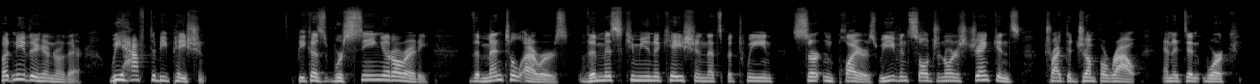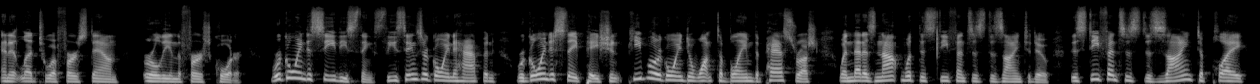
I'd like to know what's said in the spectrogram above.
But neither here nor there. We have to be patient because we're seeing it already. The mental errors, the miscommunication that's between certain players. We even saw Janoris Jenkins tried to jump a route and it didn't work and it led to a first down early in the first quarter. We're going to see these things. These things are going to happen. We're going to stay patient. People are going to want to blame the pass rush when that is not what this defense is designed to do. This defense is designed to play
